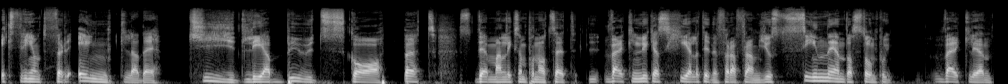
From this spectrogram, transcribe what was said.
extremt förenklade tydliga budskapet där man liksom på något sätt verkligen lyckas hela tiden föra fram just sin enda ståndpunkt, verkligen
